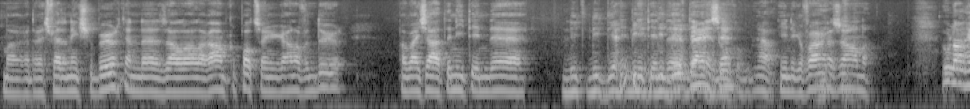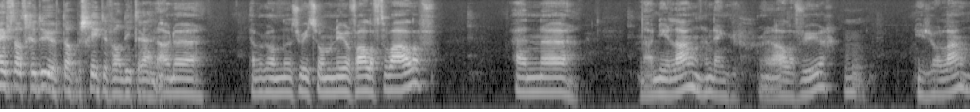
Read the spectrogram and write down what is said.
Maar er is verder niks gebeurd en eh, er zal wel een raam kapot zijn gegaan of een deur. Maar wij zaten niet in de, Niet, niet, dicht, Niet niet, in niet de om- Ja. in de gevarenzone. Hoe lang heeft dat geduurd, dat beschieten van die trein? Nou, de, dat begon zoiets om een uur of half twaalf. En eh, nou, niet lang, ik denk een half uur. Hm. Niet zo lang.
